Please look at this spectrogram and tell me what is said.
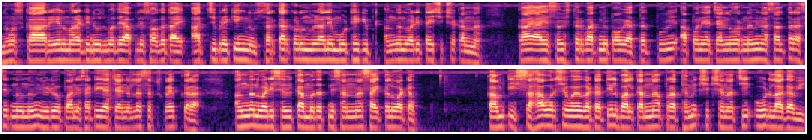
नमस्कार रिअल मराठी न्यूजमध्ये आपले स्वागत आहे. आजची ब्रेकिंग न्यूज सरकारकडून मिळाले मोठे गिफ्ट अंगणवाडीतही शिक्षकांना. काय आहे सविस्तर बातमी पाहूया तत्पूर्वी आपण या चॅनलवर नवीन असाल तर असेच नवनवीन व्हिडिओ पाहण्यासाठी या चॅनलला सबस्क्राईब करा. अंगणवाडी सेविका मदतनीसांना सायकल वाटप. कामटी सहा वर्ष वयोगटातील बालकांना प्राथमिक शिक्षणाची ओढ लागावी.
